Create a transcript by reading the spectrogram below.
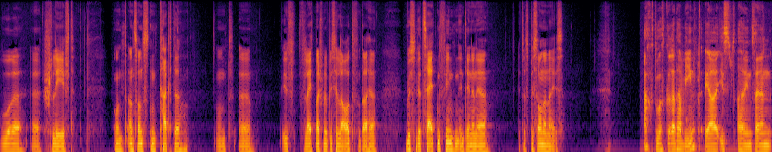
wo er äh, schläft. Und ansonsten kackt er und äh, ist vielleicht manchmal ein bisschen laut, von daher müssen wir Zeiten finden, in denen er etwas besonnener ist. Ach, du hast gerade erwähnt, er ist äh, in seinen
